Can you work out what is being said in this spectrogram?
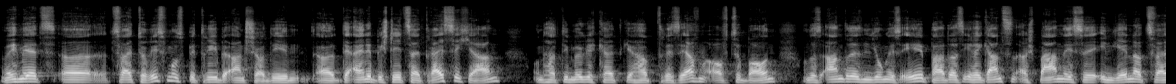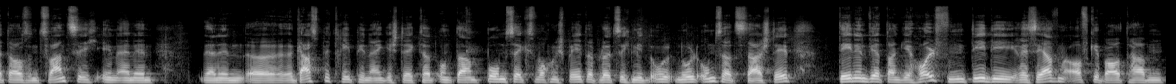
Wenn ich mir jetzt äh, zwei Tourismusbetriebe anschaue, die, äh, der eine besteht seit 30 Jahren und hat die Möglichkeit gehabt, Reserven aufzubauen. Und das andere ist ein junges Ehepaar, das ihre ganzen Ersparnisse im Jänner 2020 in einen in einen äh, Gastbetrieb hineingesteckt hat und dann, bumm, sechs Wochen später plötzlich mit null, null Umsatz dasteht. Denen wird dann geholfen. Die, die Reserven aufgebaut haben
